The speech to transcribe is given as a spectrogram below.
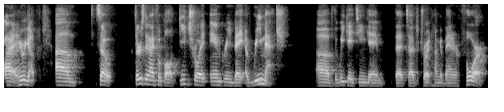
All right, here we go. Um, so Thursday night football, Detroit and Green Bay, a rematch of the Week 18 game that uh, Detroit hung a banner for.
